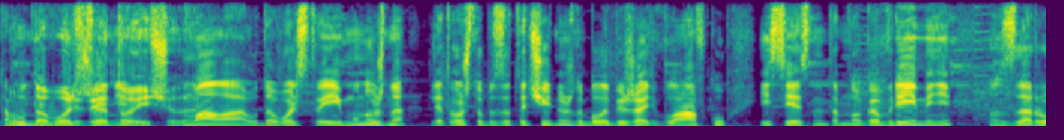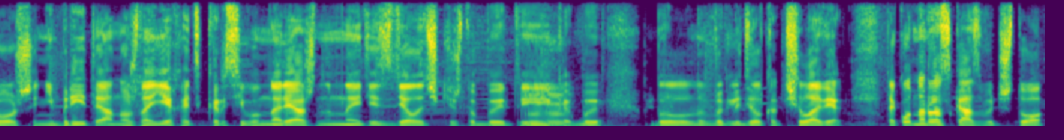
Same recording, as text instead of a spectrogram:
Там Удовольствие то еще, да. Мало удовольствия. Ему нужно, для того, чтобы заточить, нужно было бежать в лавку. Естественно, там много времени. Он заросший, не бритый, а нужно ехать красивым, наряженным на эти сделочки, чтобы ты mm-hmm. как бы был, выглядел как человек. Так он рассказывает, что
